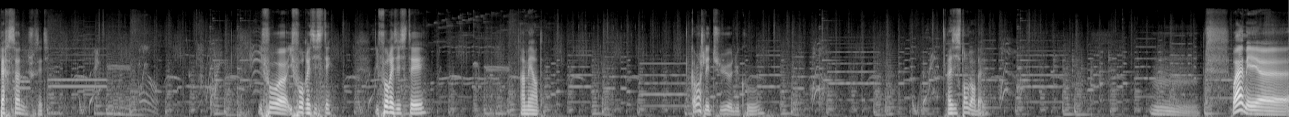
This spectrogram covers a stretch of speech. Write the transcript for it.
Personne, je vous ai dit. Il faut, euh, il faut résister. Il faut résister. Ah merde. Comment je les tue euh, du coup? Résistons bordel. Hmm. Ouais mais, euh...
